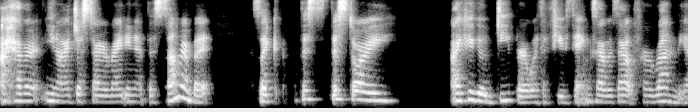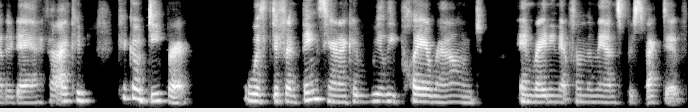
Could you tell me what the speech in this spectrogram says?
I haven't, you know, I just started writing it this summer, but it's like this this story I could go deeper with a few things. I was out for a run the other day. I thought I could could go deeper with different things here and I could really play around in writing it from the man's perspective.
